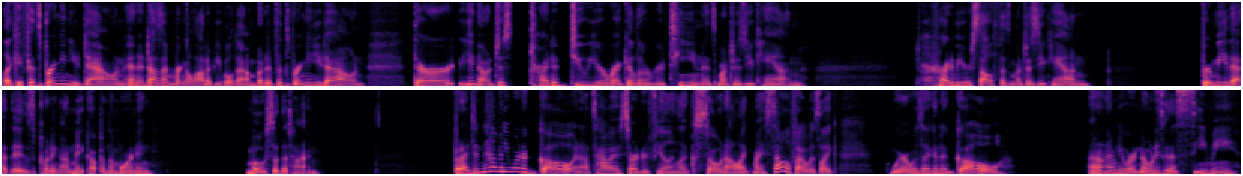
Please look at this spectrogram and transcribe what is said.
like if it's bringing you down, and it doesn't bring a lot of people down, but if it's bringing you down, there are, you know, just try to do your regular routine as much as you can. Try to be yourself as much as you can. For me, that is putting on makeup in the morning most of the time. But I didn't have anywhere to go. And that's how I started feeling like so not like myself. I was like, where was I going to go? I don't have anywhere. Nobody's going to see me.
